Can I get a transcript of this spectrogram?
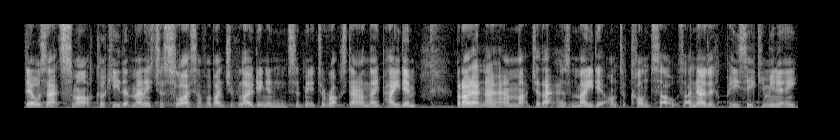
there was that smart cookie that managed to slice off a bunch of loading and submit it to Rockstar, and they paid him. But I don't know how much of that has made it onto consoles. I know the PC community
